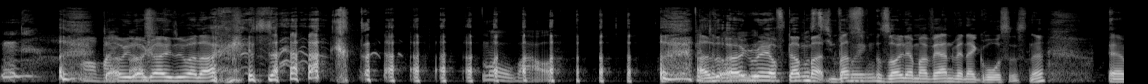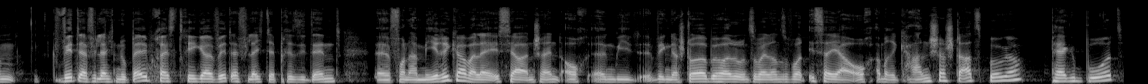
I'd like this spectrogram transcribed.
Oh Da habe ich noch gar nicht drüber nachgedacht. Oh, wow. Also beruhigen, Earl Grey muss Dumbarton, was soll der mal werden, wenn er groß ist, ne? Ähm, wird er vielleicht Nobelpreisträger, wird er vielleicht der Präsident äh, von Amerika, weil er ist ja anscheinend auch irgendwie wegen der Steuerbehörde und so weiter und so fort, ist er ja auch amerikanischer Staatsbürger per Geburt.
